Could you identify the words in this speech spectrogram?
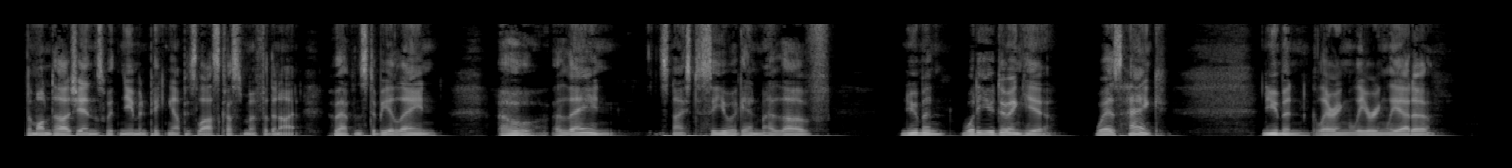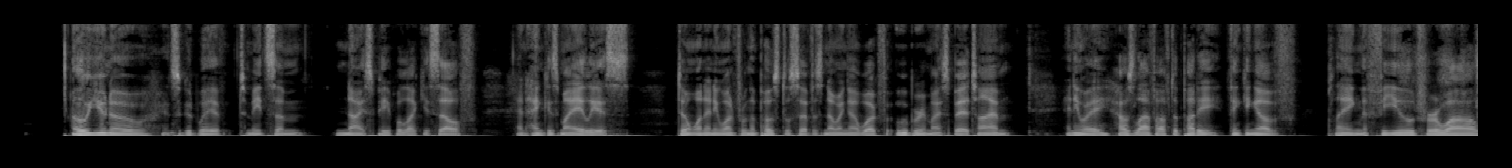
The montage ends with Newman picking up his last customer for the night, who happens to be Elaine. Oh, Elaine. It's nice to see you again, my love. Newman, what are you doing here? Where's Hank? Newman, glaring leeringly at her. Oh, you know, it's a good way of, to meet some nice people like yourself. And Hank is my alias. Don't want anyone from the postal service knowing I work for Uber in my spare time. Anyway, how's life after Puddy? Thinking of playing the field for a while,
